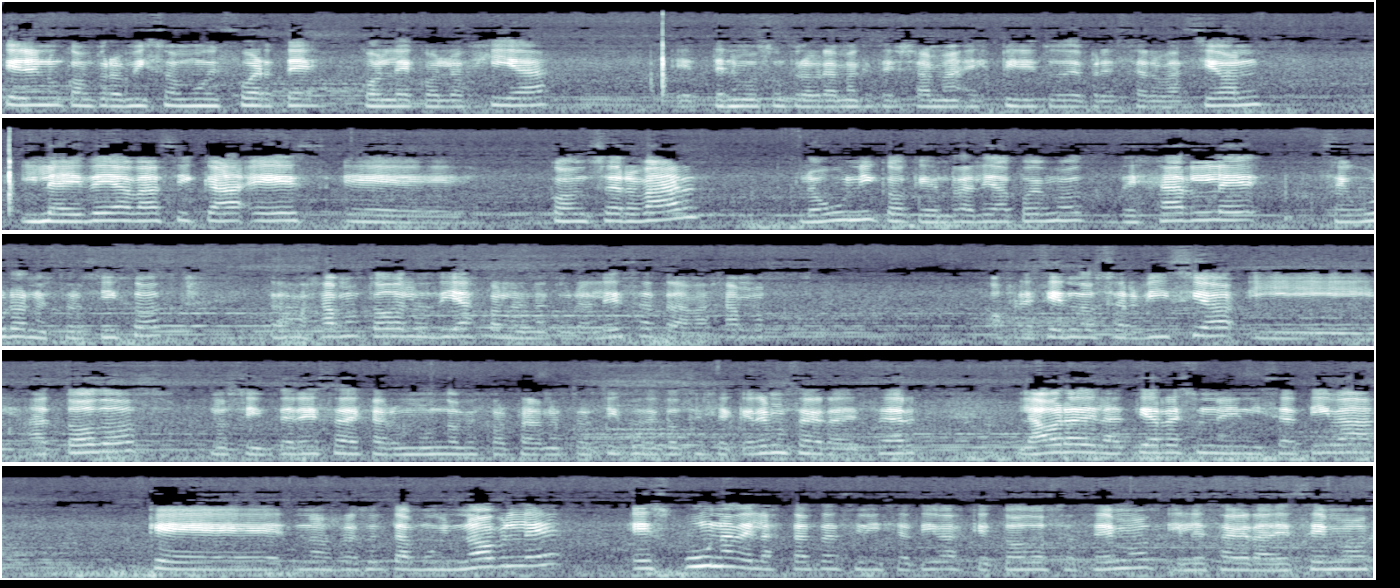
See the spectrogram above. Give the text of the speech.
tienen un compromiso muy fuerte con la ecología. Eh, tenemos un programa que se llama Espíritu de Preservación y la idea básica es eh, conservar lo único que en realidad podemos dejarle seguro a nuestros hijos. Trabajamos todos los días con la naturaleza, trabajamos ofreciendo servicio y a todos nos interesa dejar un mundo mejor para nuestros hijos, entonces le queremos agradecer. La Hora de la Tierra es una iniciativa que nos resulta muy noble, es una de las tantas iniciativas que todos hacemos y les agradecemos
